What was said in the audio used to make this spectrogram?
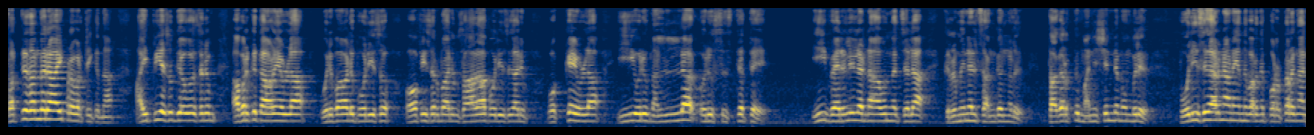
സത്യസന്ധരായി പ്രവർത്തിക്കുന്ന ഐ പി എസ് ഉദ്യോഗസ്ഥരും അവർക്ക് താഴെയുള്ള ഒരുപാട് പോലീസ് ഓഫീസർമാരും സാധാ പോലീസുകാരും ഒക്കെയുള്ള ഈ ഒരു നല്ല ഒരു സിസ്റ്റത്തെ ഈ വിരലിലെണ്ണാവുന്ന ചില ക്രിമിനൽ സംഘങ്ങൾ തകർത്ത് മനുഷ്യന്റെ മുമ്പിൽ പോലീസുകാരനാണ് എന്ന് പറഞ്ഞ് പുറത്തിറങ്ങാൻ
